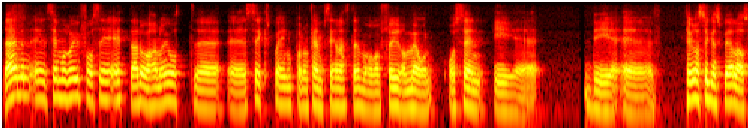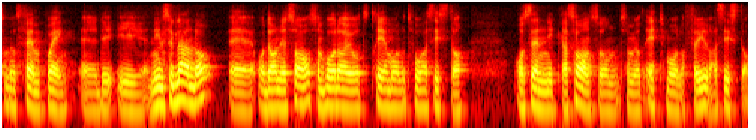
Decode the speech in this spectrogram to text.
Nej men Simon Ryfors är etta då. Han har gjort eh, sex poäng på de fem senaste, varav fyra mål. Och sen är det är fyra stycken spelare som har gjort fem poäng. Eh, det är Nils Höglander eh, och Daniel Saar som båda har gjort tre mål och två assister. Och sen Niklas Hansson som har gjort ett mål och fyra assister.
